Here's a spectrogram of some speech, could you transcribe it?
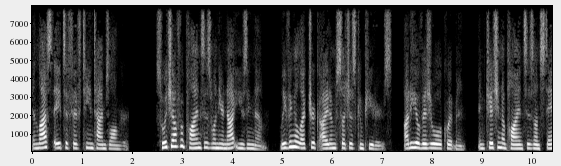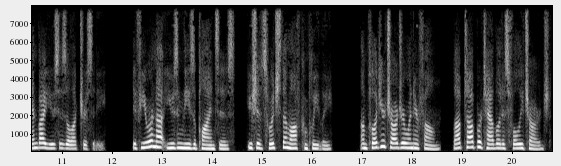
and last 8 to 15 times longer. Switch off appliances when you're not using them, leaving electric items such as computers, audiovisual equipment, and kitchen appliances on standby uses electricity. If you are not using these appliances, you should switch them off completely. Unplug your charger when your phone, laptop or tablet is fully charged.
